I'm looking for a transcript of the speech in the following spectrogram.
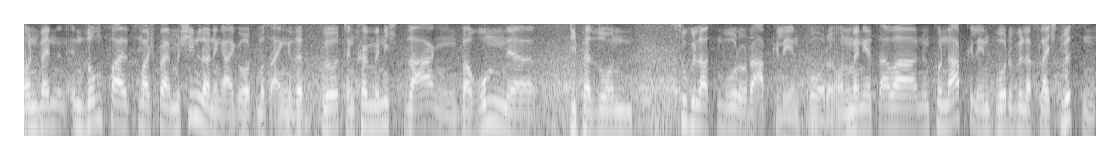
Und wenn in so einem Fall zum Beispiel ein Machine Learning Algorithmus eingesetzt wird, dann können wir nicht sagen, warum der, die Person zugelassen wurde oder abgelehnt wurde. Und wenn jetzt aber ein Kunde abgelehnt wurde, will er vielleicht wissen,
